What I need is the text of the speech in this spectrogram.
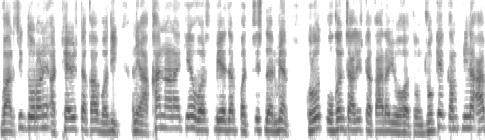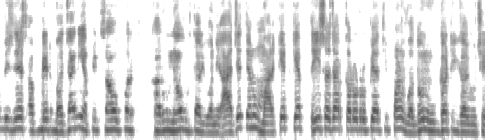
વાર્ષિક ધોરણે અઠ્યાવીસ ટકા વધી અને આખા નાણાકીય વર્ષ બે હજાર પચીસ દરમિયાન ગ્રોથ ઓગણચાલીસ ટકા રહ્યો હતો. જોકે કંપનીના આ બિઝનેસ અપડેટ બજારની અપેક્ષાઓ પર ખરું ન ઉતર્યું અને આજે તેનું માર્કેટ કેપ ત્રીસ હજાર કરોડ રૂપિયાથી પણ વધુ ઘટી ગયું છે.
